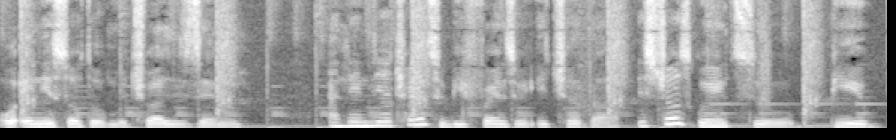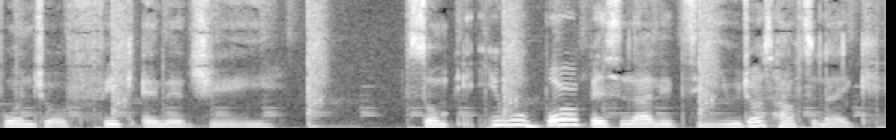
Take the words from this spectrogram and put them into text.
or any sort of mutualism and then they're trying to be friends with each other, it's just going to be a bunch of fake energy. Some you will borrow personality, you just have to like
